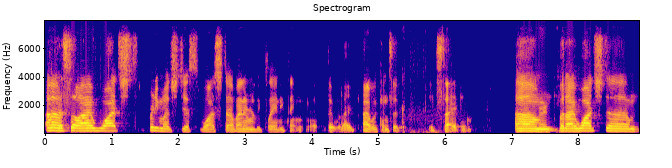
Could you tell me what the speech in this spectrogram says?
Uh, so I watched pretty much just watched stuff. I didn't really play anything that, that would I I would consider exciting. Um, but I watched um,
